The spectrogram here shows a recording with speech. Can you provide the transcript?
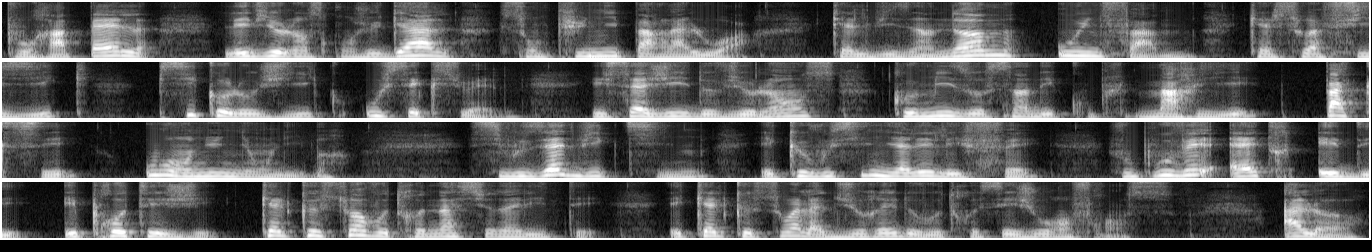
Pour rappel, les violences conjugales sont punies par la loi, qu'elles visent un homme ou une femme, qu'elles soient physiques, psychologiques ou sexuelles. Il s'agit de violences commises au sein des couples mariés, paxés ou en union libre. Si vous êtes victime et que vous signalez les faits, vous pouvez être aidé et protégé, quelle que soit votre nationalité et quelle que soit la durée de votre séjour en France. Alors,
